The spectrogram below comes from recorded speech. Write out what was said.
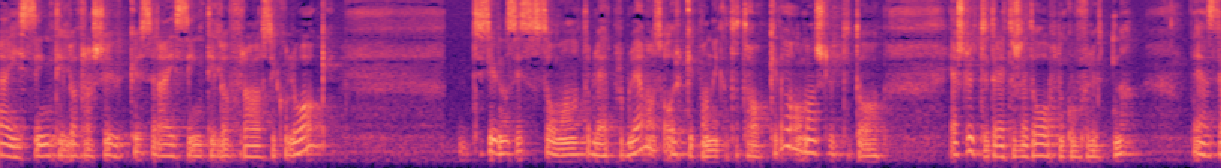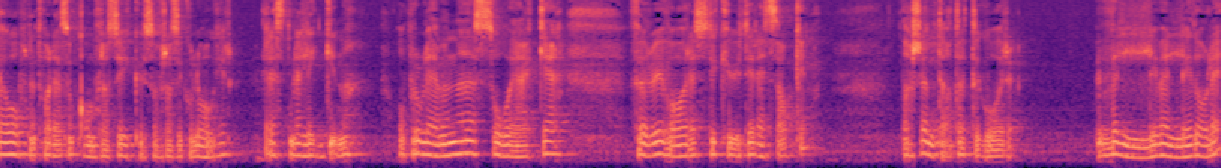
Reising til og fra sykehus, reising til og fra psykolog til syvende og sist så man at det ble et problem, og så orket man ikke å ta tak i det. Og sluttet å Jeg sluttet rett og slett å åpne konvoluttene. Det eneste jeg åpnet, var det som kom fra sykehus og fra psykologer. Resten ble liggende. Og problemene så jeg ikke før vi var et stykke ut i rettssaken. Da skjønte jeg at dette går veldig, veldig dårlig.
